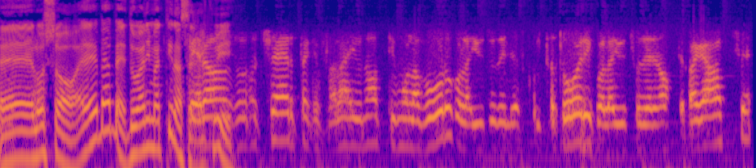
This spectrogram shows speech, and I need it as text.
Eh. eh, lo so. E vabbè, domani mattina sarai Però qui. sono certa che farai un ottimo lavoro con l'aiuto degli ascoltatori, con l'aiuto delle nostre ragazze.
